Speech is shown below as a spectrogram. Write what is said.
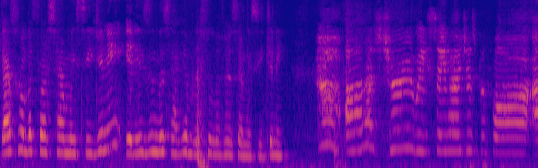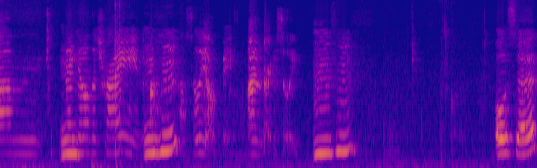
that's not the first time we see Ginny. It is in the second, but it's not the first time we see Ginny. Oh, that's true. We see her just before um, they Mm. get on the train. Oh, Mhm. how silly of me. I'm very silly. Mm-hmm. Also,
